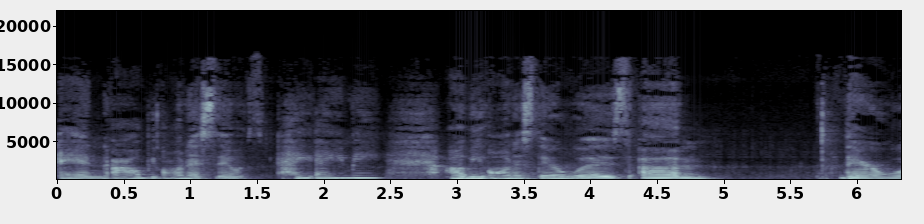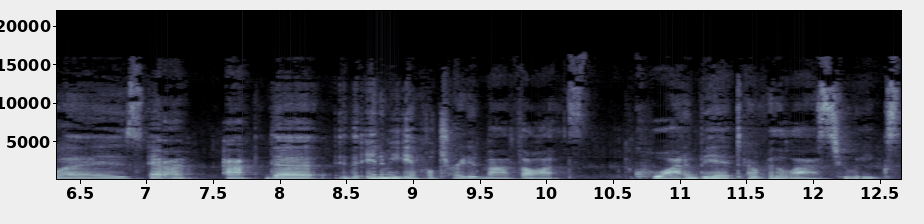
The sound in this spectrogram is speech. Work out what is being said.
and I'll be honest, it was, hey, Amy, I'll be honest, there was, um, there was, uh, uh, the, the enemy infiltrated my thoughts quite a bit over the last two weeks.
